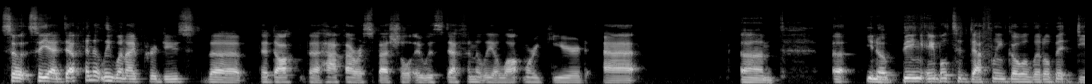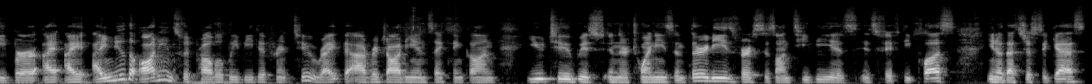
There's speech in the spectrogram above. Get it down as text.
So so yeah, definitely when I produced the the doc the half hour special, it was definitely a lot more geared at um, uh, you know, being able to definitely go a little bit deeper. I, I, I knew the audience would probably be different too, right? The average audience, I think, on YouTube is in their 20s and 30s versus on TV is is 50 plus. You know, that's just a guess.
